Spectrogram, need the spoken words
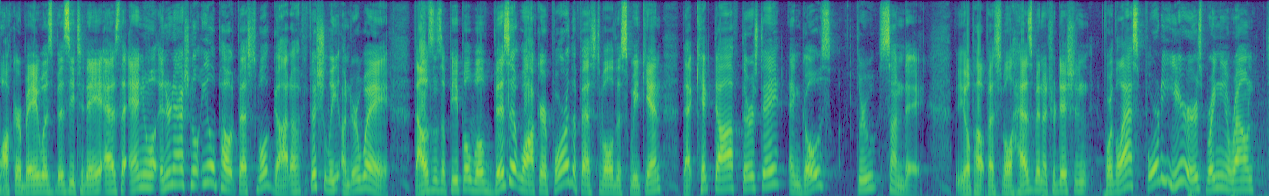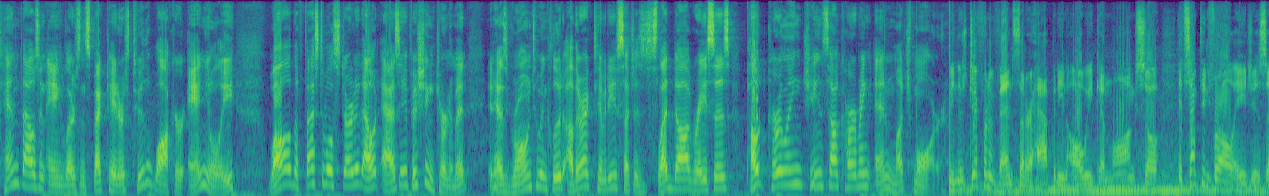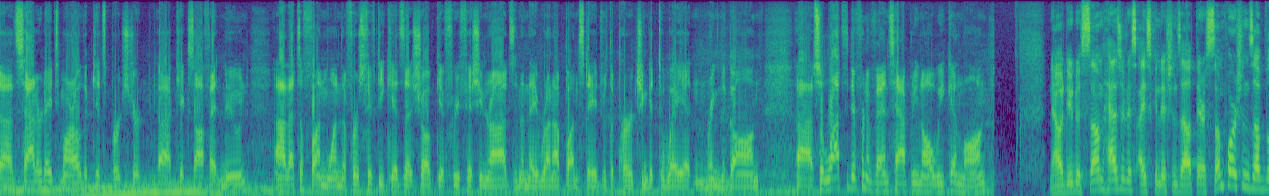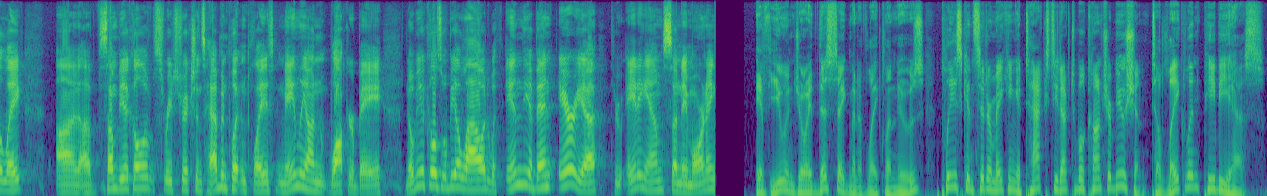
Walker Bay was busy today as the annual International Eel Pout Festival got officially underway. Thousands of people will visit Walker for the festival this weekend that kicked off Thursday and goes through Sunday. The Eel Pout Festival has been a tradition for the last 40 years, bringing around 10,000 anglers and spectators to the Walker annually. While the festival started out as a fishing tournament, it has grown to include other activities such as sled dog races, pout curling, chainsaw carving, and much more. I mean, there's different events that are happening all weekend long, so it's something for all ages. Uh, Saturday tomorrow, the Kids Perch Jerk uh, kicks off at noon. Uh, that's a fun one. The first 50 kids that show up get free fishing rods, and then they run up on stage with the perch and get to weigh it and ring the gong. Uh, so lots of different events happening all weekend long. Now, due to some hazardous ice conditions out there, some portions of the lake on uh, some vehicle restrictions have been put in place, mainly on Walker Bay. No vehicles will be allowed within the event area through 8 a.m. Sunday morning. If you enjoyed this segment of Lakeland News, please consider making a tax-deductible contribution to Lakeland PBS.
